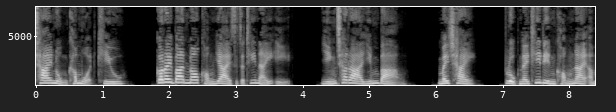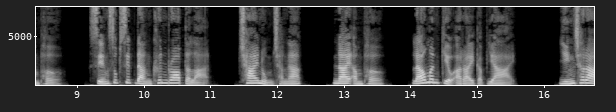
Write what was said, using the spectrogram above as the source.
ชายหนุ่มขมวดคิ้ว ก็ไรบ้านนอกของยายสิจะที่ไหนอีก หญิงชรายิ้มบาง ไม่ใช่ ปลูกในที่ดินของนายอำเภอ เสียงซุบซิบดังขึ้นรอบตลาด ชายหนุ่มชะงัก นายอำเภอ แล้วมันเกี่ยวอะไรกับยาย หญิงชรา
